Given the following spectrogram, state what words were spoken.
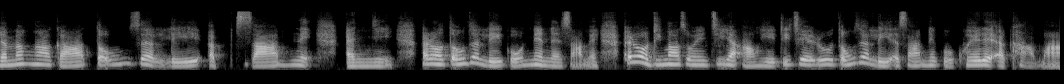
နံပါတ်5က34အစားနှစ်အညီအဲ့တော့34ကိုနှစ်နဲ့စားမယ်အဲ့တော့ဒီမှာဆိုရင်ကြည့်ရအောင်ဟေဒီချက်တို့34အစားနှစ်ကိုခွဲတဲ့အခါမှာ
